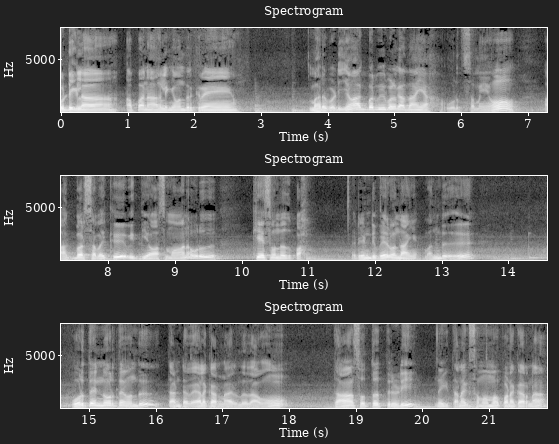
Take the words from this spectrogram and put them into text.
குட்டிகளா அப்பா நாகலிங்கம் வந்திருக்கிறேன். மறுபடியும் அக்பர் பீர்பல் கதாயா. ஒரு சமயம் அக்பர் சபைக்கு வித்தியாசமான ஒரு கேஸ் வந்ததுப்பா. ரெண்டு பேர் வந்தாங்க. வந்து ஒருத்தன் இன்னொருத்தன் வந்து தன்ட்ட வேலைக்காரனாக இருந்ததாகவும் தான் சொத்தை திருடி இன்றைக்கி தனக்கு சமமாக பணக்காரனாக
